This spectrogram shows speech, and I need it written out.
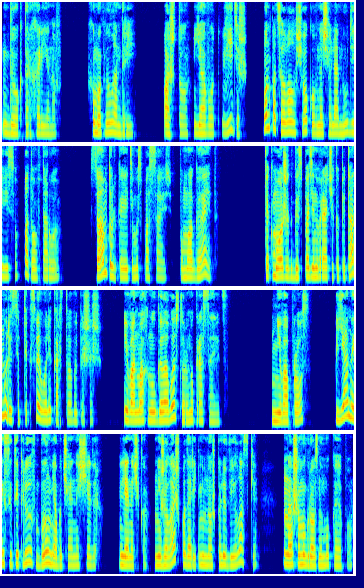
«Доктор Хренов», хмыкнул Андрей. «А что, я вот, видишь?» Он поцеловал щеку вначале одну девицу, потом вторую. «Сам только этим и спасаюсь. Помогает?» «Так, может, господин врач и капитану рецептик своего лекарства выпишешь?» Иван махнул головой в сторону красавиц. «Не вопрос». Пьяный и сытый Клюев был необычайно щедр. «Леночка, не желаешь подарить немножко любви и ласки нашему грозному Кэпу?»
